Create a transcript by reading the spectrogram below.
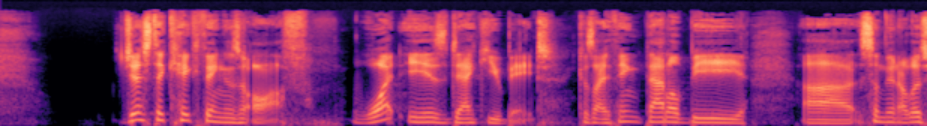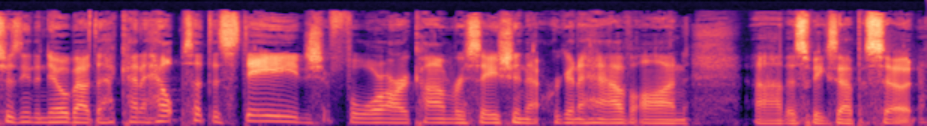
just to kick things off, what is Decubate? Because I think that'll be uh, something our listeners need to know about to kind of help set the stage for our conversation that we're going to have on uh, this week's episode.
